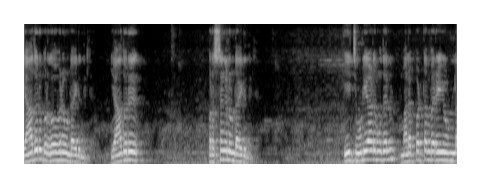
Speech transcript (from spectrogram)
യാതൊരു പ്രകോപനവും ഉണ്ടായിരുന്നില്ല. യാതൊരു പ്രശ്നങ്ങളും ഉണ്ടായിരുന്നില്ല ഈ ചൂളിയാട് മുതൽ മലപ്പട്ടം വരെയുള്ള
